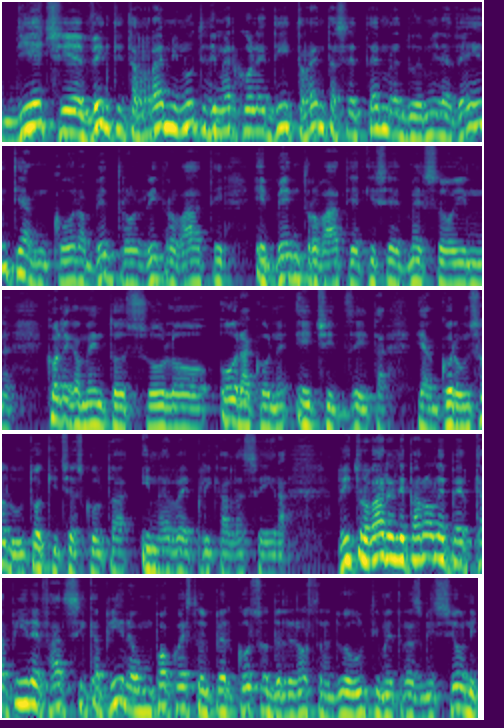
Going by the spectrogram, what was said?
10 e 23 minuti di mercoledì 30 settembre 2020, ancora ben ritrovati e ben trovati a chi si è messo in collegamento solo ora con ECZ e ancora un saluto a chi ci ascolta in replica la sera. Ritrovare le parole per capire e farsi capire, un po' questo è il percorso delle nostre due ultime trasmissioni,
